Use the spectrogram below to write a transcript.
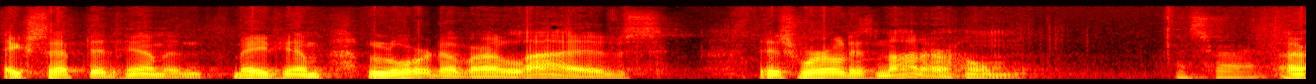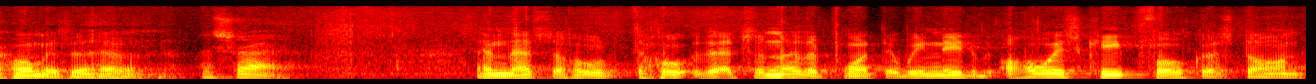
accepted him and made him Lord of our lives, this world is not our home. That's right. Our home is in heaven. That's right. And that's the whole, the whole that's another point that we need to always keep focused on.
